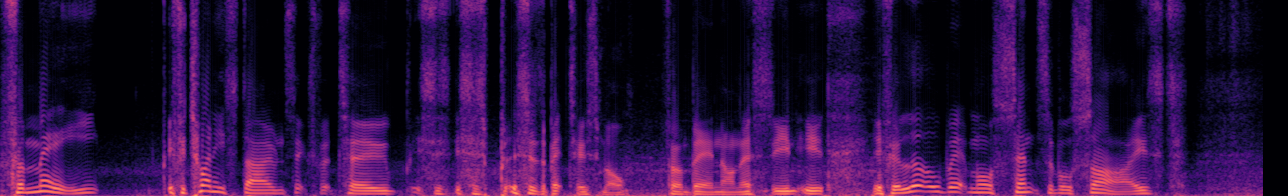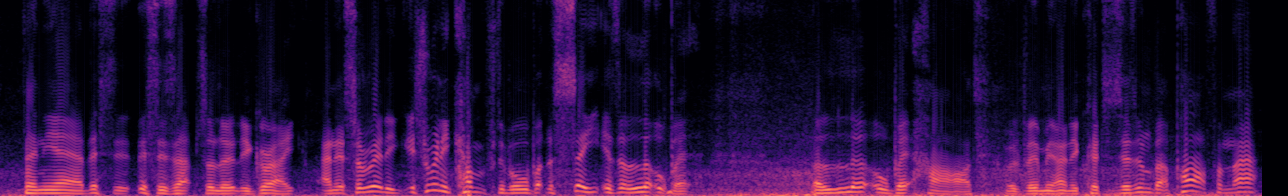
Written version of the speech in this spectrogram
for me if you're 20 stone six foot two this is, this is, this is a bit too small if I'm being honest you, you, if you're a little bit more sensible sized then yeah this is this is absolutely great and it's a really it's really comfortable but the seat is a little bit a little bit hard would be my only criticism but apart from that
